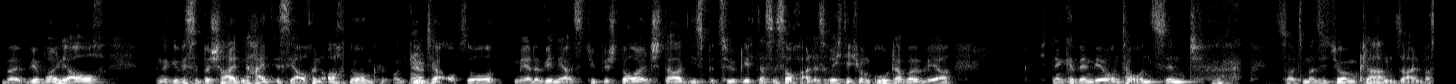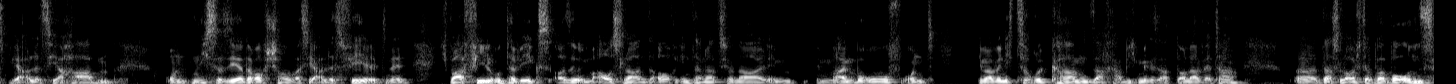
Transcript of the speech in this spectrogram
Wir wollen ja auch, eine gewisse Bescheidenheit ist ja auch in Ordnung und gilt ja. ja auch so mehr oder weniger als typisch deutsch da diesbezüglich. Das ist auch alles richtig und gut, aber wer, ich denke, wenn wir unter uns sind, sollte man sich nur im Klaren sein, was wir alles hier haben und nicht so sehr darauf schauen, was hier alles fehlt. Denn ich war viel unterwegs, also im Ausland, auch international im, in meinem Beruf und immer wenn ich zurückkam, habe ich mir gesagt, Donnerwetter, äh, das läuft aber bei uns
